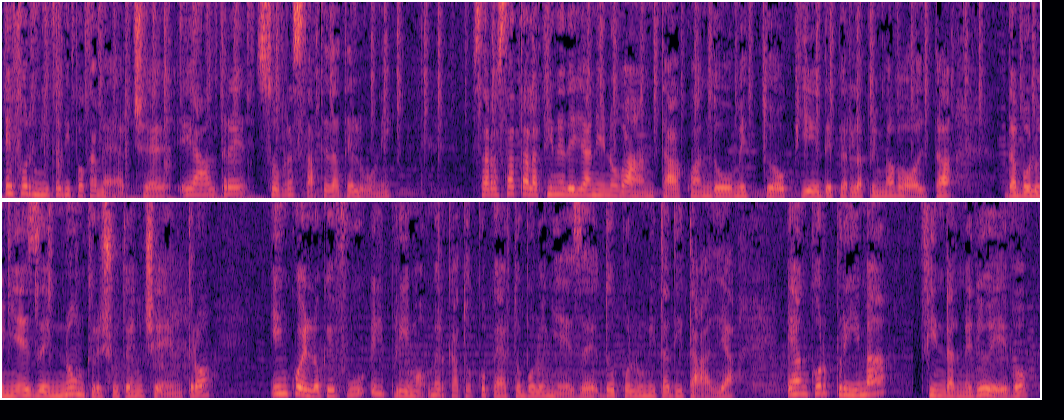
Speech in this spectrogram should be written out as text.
e fornita di poca merce e altre sovrastate da teloni. Sarà stata la fine degli anni 90 quando metto piede per la prima volta, da bolognese non cresciuta in centro, in quello che fu il primo mercato coperto bolognese dopo l'Unità d'Italia e ancor prima, fin dal Medioevo,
